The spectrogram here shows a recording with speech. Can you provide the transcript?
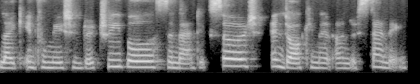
like information retrieval, semantic search, and document understanding.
